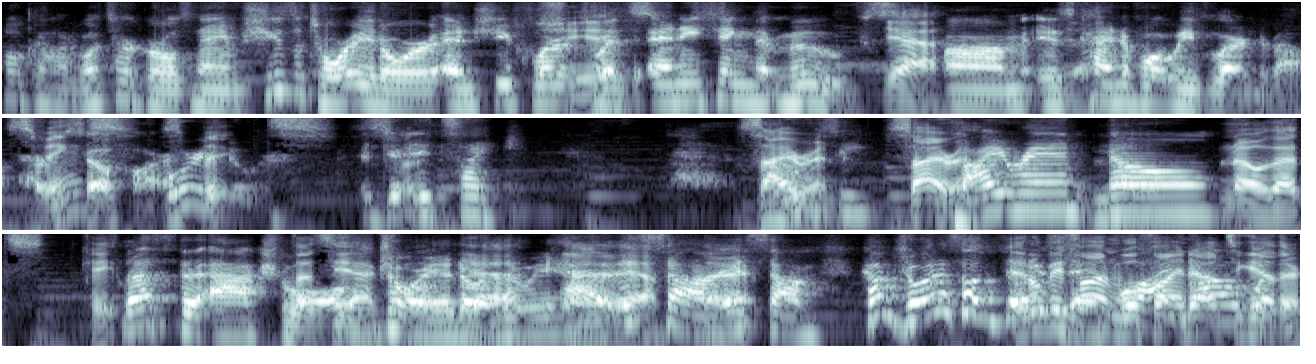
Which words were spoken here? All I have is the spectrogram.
Oh God, what's our girl's name? She's a Toreador, and she flirts She with is. anything that moves. Yeah. um, is Yeah. kind of what we've learned about Sphinx her so far. Sphinx? It's, it's like Siren, Rosie? Siren. Siren. No, No, that's Caitlin. that's the actual, That's the actual, Toreador yeah, that we have. yeah. It's Sam. Right. It's Sam. Come join us on Thursday. It'll be fun. We'll find out together.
